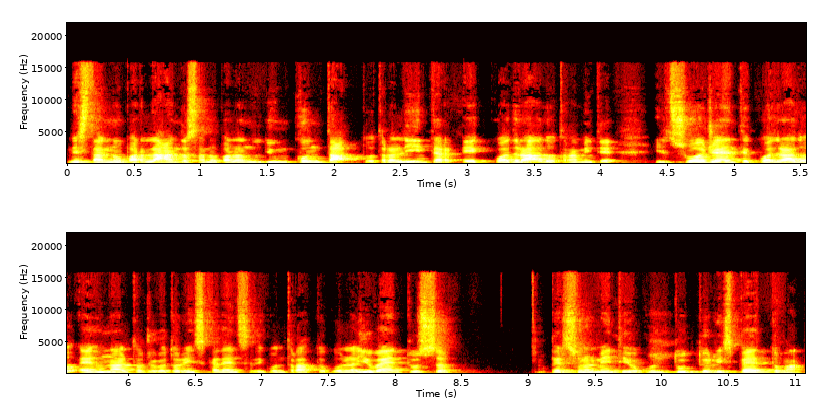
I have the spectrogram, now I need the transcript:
ne stanno parlando, stanno parlando di un contatto tra l'Inter e Quadrado tramite il suo agente. Quadrado è un altro giocatore in scadenza di contratto con la Juventus. Personalmente io con tutto il rispetto, ma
